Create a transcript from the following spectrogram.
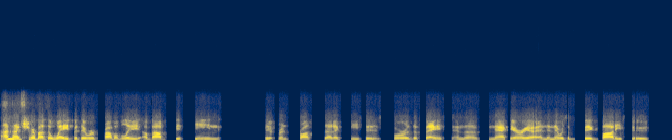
I'm not sure about the weight, but there were probably about 15 different prosthetic pieces for the face and the neck area, and then there was a big body suit,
